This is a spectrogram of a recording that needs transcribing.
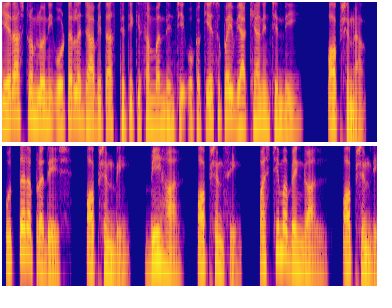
ఏ రాష్ట్రంలోని ఓటర్ల జాబితా స్థితికి సంబంధించి ఒక కేసుపై వ్యాఖ్యానించింది Option A. ఉత్తరప్రదేశ్ Option B. బీహార్ Option C. పశ్చిమ బెంగాల్ Option D.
